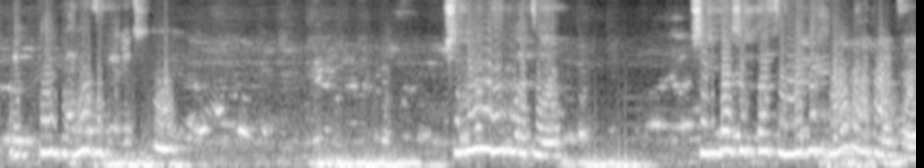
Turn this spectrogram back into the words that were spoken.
प्रत्येकाला जगायला शिकवले शिकणं महत्वाचं शिकता शिकता संघटित होणं महत्वाचं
